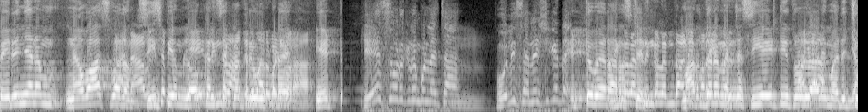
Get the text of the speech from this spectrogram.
പെരിഞ്ഞനം നവാസ് വധം C P M local secretary ഉൾപ്പെടെ എട്ട് കേസ് കൊടുക്കണം പിള്ളേച്ചാ. പോലീസ് അന്വേഷിക്കട്ടെ. എട്ടുപേർ അറസ്റ്റിൽ. മർദ്ദനമറ്റ? സി ഐ ടി തൊഴിലാളി മരിച്ചു.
